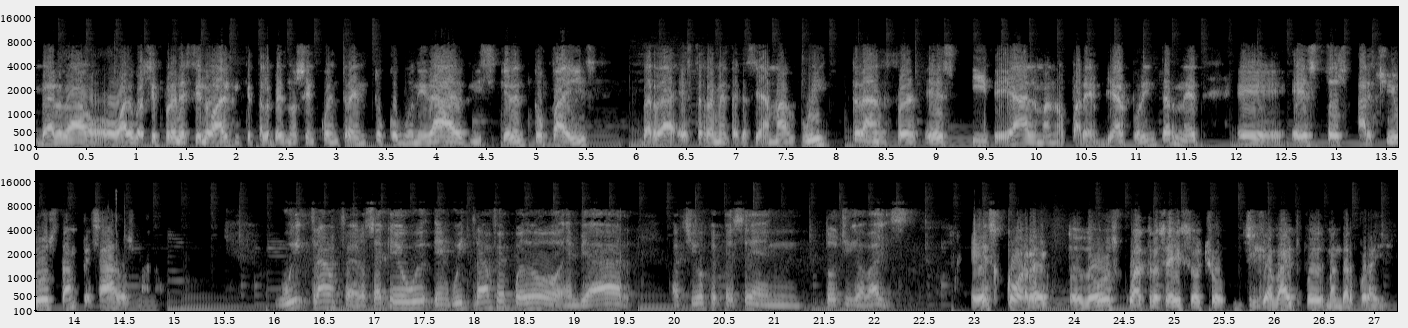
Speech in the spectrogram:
¿verdad? O, algo así por el estilo, alguien que tal vez no se encuentra en tu comunidad, ni siquiera en tu país, ¿verdad? Esta herramienta que se llama WeTransfer es ideal, mano, para enviar por internet eh, estos archivos tan pesados, mano. WeTransfer, o sea que en WeTransfer puedo enviar archivos que pesen 2 gigabytes. Es correcto, 2, 4, 6, 8 gigabytes puedes mandar por ahí.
